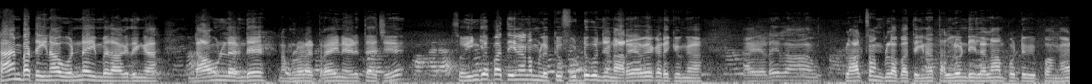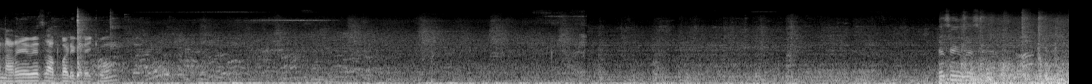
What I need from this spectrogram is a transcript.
டைம் பார்த்தீங்கன்னா ஒன்று ஐம்பது ஆகுதுங்க. டவுன்லேருந்து நம்மளோட ட்ரெயின் எடுத்தாச்சு. ஸோ இங்கே பார்த்தீங்கன்னா நம்மளுக்கு ஃபுட்டு கொஞ்சம் நிறையாவே கிடைக்குங்க. இடையெல்லாம் பிளாட்ஃபார்ம்குள்ளே பார்த்தீங்கன்னா தள்ளுவண்டியிலலாம் போட்டு விற்பாங்க. நிறையவே சாப்பாடு கிடைக்கும். பேசுங்க பேசுங்க.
